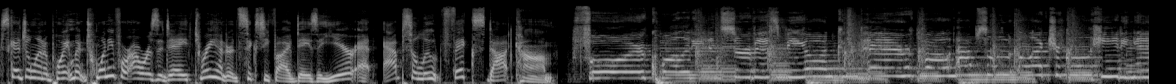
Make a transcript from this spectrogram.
Schedule an appointment 24 hours a day, 365 days a year at AbsoluteFix.com. For quality and service beyond compare, call Absolute Electrical Heating and.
